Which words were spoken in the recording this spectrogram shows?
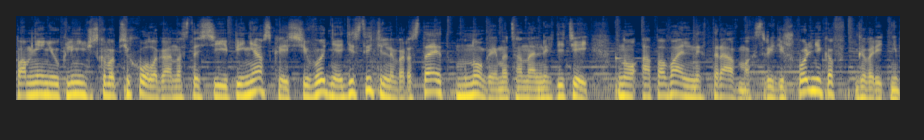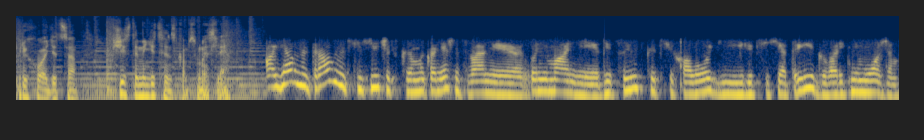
По мнению клинического психолога Анастасии Пенявской, сегодня действительно вырастает много эмоциональных детей, но о повальных травмах среди школьников говорить не приходится, в чисто медицинском смысле. О явной травме психической мы, конечно, с вами в понимании медицинской психологии или психиатрии говорить не можем.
